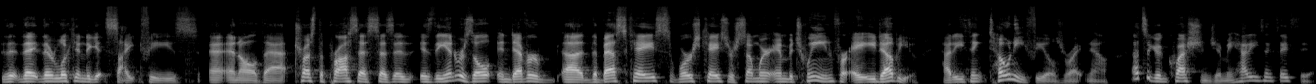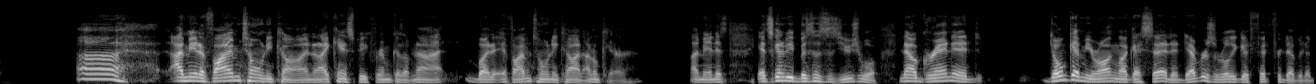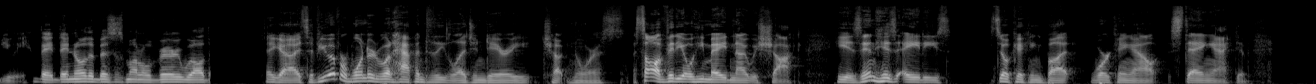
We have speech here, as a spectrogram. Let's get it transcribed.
they, they're looking to get site fees and, and all that. Trust the process says, is, is the end result endeavor uh, the best case, worst case, or somewhere in between for AEW? How do you think Tony feels right now? That's a good question, Jimmy. How do you think they feel? Uh, I mean, if I'm Tony Khan, and I can't speak for him because I'm not, but if I'm Tony Khan, I don't care. I mean, it's it's going to be business as usual. Now, granted, don't get me wrong. Like I said, Endeavor's a really good fit for WWE. They they know the business model very well. Hey guys, have you ever wondered what happened to the legendary Chuck Norris? I saw a video he made and I was shocked. He is in his 80s, still kicking butt, working out, staying active.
